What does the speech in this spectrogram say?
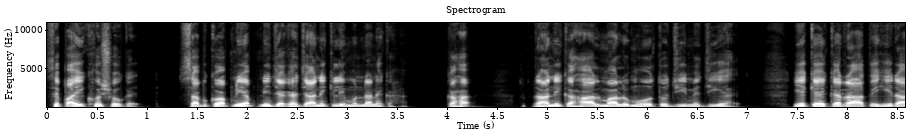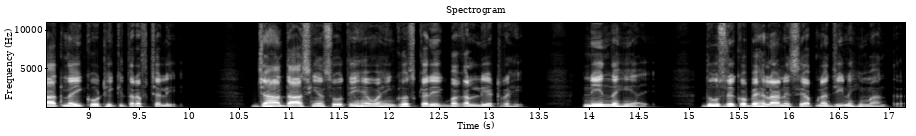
सिपाही खुश हो गए। सबको अपनी अपनी जगह जाने के लिए मुन्ना ने कहा। कहा, रानी का हाल मालूम हो तो जी में जी आए। ये कहकर रात ही रात नई कोठी की तरफ़ चली। जहाँ दासियाँ सोती हैं, वहीं घुसकर एक बगल लेट रही। नींद नहीं आई। दूसरे को बहलाने से अपना जी नहीं मानता।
